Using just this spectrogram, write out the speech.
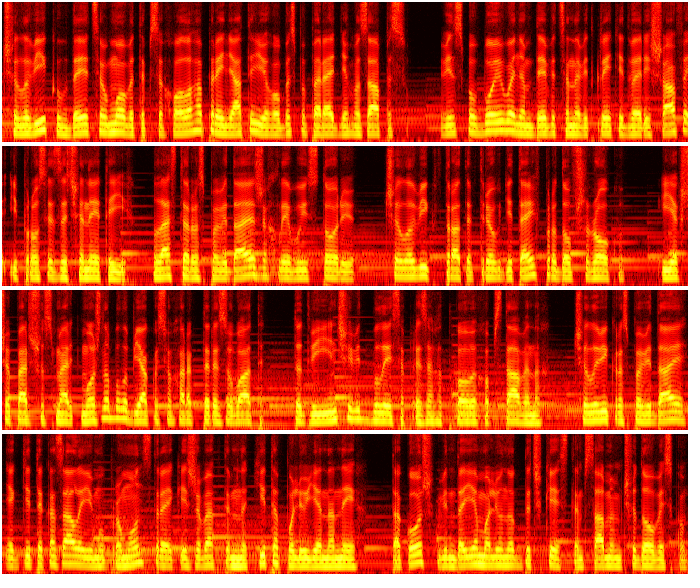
Чоловіку вдається вмовити психолога прийняти його без попереднього запису. Він з побоюванням дивиться на відкриті двері шафи і просить зачинити їх. Лестер розповідає жахливу історію. Чоловік втратив трьох дітей впродовж року, і якщо першу смерть можна було б якось охарактеризувати, то дві інші відбулися при загадкових обставинах. Чоловік розповідає, як діти казали йому про монстра, який живе в темноті та полює на них. Також він дає малюнок дочки з тим самим чудовиськом.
